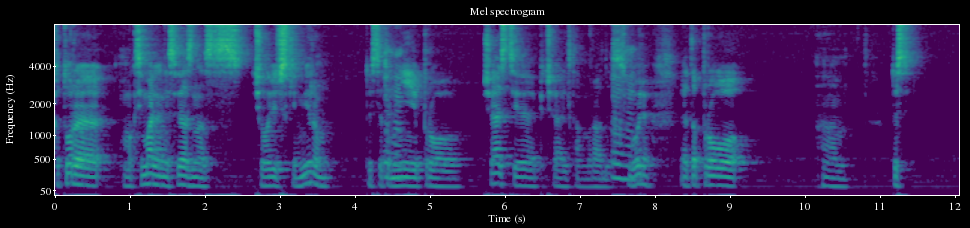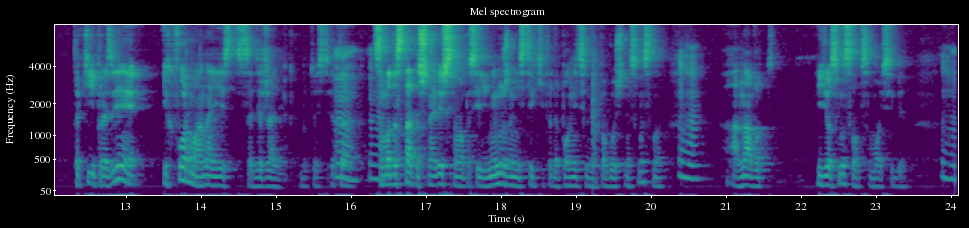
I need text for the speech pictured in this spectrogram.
которое максимально не связано с человеческим миром. То есть это Мгм. не про счастье, печаль, там, радость, Мгм. горе. Это про... ам, то есть такие произведения, их форма, она есть содержание. Как бы. То есть это мгм. самодостаточная вещь сама по себе. Не нужно нести какие-то дополнительные побочные смыслы. Мгм. Она вот, ее смысл в самой себе. Мгм.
